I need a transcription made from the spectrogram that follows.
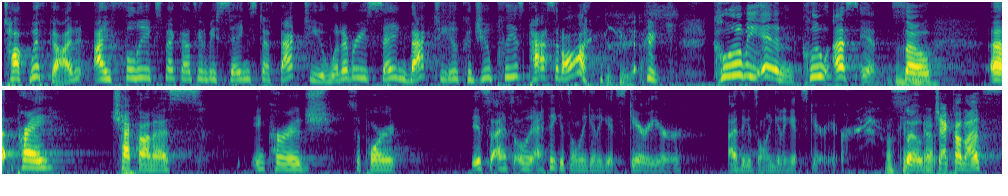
talk with God, I fully expect God's going to be saying stuff back to you. Whatever He's saying back to you, could you please pass it on? Yes. clue me in, clue us in. So uh, pray, check on us, encourage, support. It's, it's only, I think it's only going to get scarier. I think it's only going to get scarier. so yep. check on us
